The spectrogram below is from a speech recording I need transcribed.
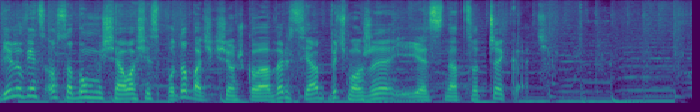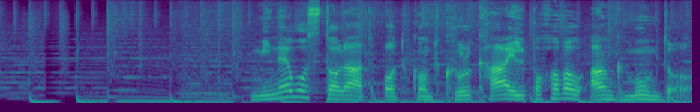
Wielu więc osobom musiała się spodobać książkowa wersja, być może jest na co czekać. Minęło 100 lat odkąd król Kyle pochował Angmundo.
